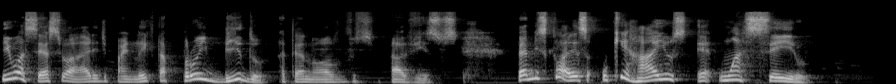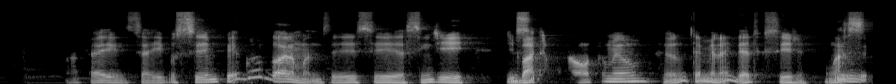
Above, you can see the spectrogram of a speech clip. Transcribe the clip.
e o acesso à área de Pine Lake está proibido até novos avisos. Me esclareça, o que raios é um aceiro? Ah, isso aí você me pegou agora, mano. Esse, assim, de, de bate pronto, meu, eu não tenho a menor ideia do que seja. Um aceiro.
